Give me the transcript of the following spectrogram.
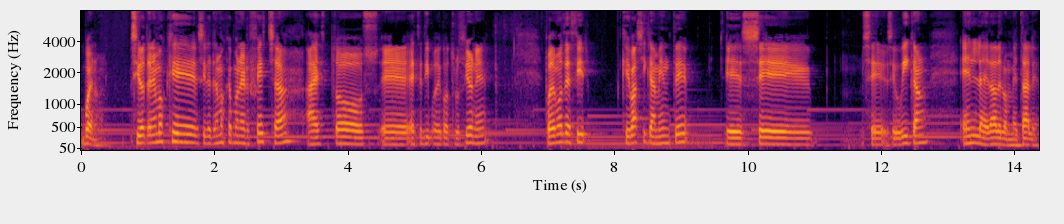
Bueno, si, lo tenemos que, si le tenemos que poner fecha a estos, eh, este tipo de construcciones, podemos decir que básicamente eh, se, se ubican en la edad de los metales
